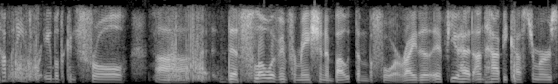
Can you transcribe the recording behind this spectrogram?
companies were able to control uh, the flow of information about them before, right? If you had unhappy customers,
